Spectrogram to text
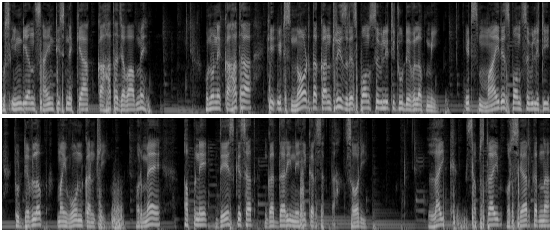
उस इंडियन साइंटिस्ट ने क्या कहा था जवाब में? उन्होंने कहा था कि it's not the country's responsibility to develop me it's my responsibility to develop my own country और मैं अपने देश के साथ गद्दारी नहीं कर सकता। सॉरी लाइक सब्सक्राइब और शेयर करना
